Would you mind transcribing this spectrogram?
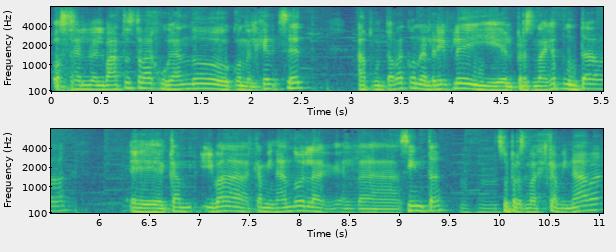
o sea, el, vato estaba jugando con el headset, apuntaba con el rifle y el personaje apuntaba. Eh, iba caminando en la, cinta, su personaje caminaba,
